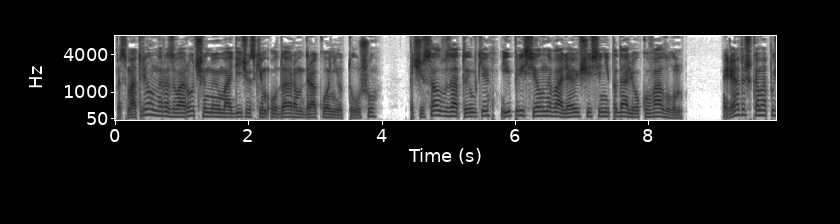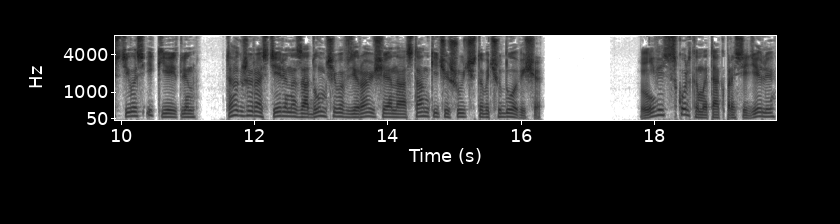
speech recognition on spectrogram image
Посмотрел на развороченную магическим ударом драконью тушу, почесал в затылке и присел на валяющийся неподалеку валун. Рядышком опустилась и Кейтлин, также растерянно задумчиво взирающая на останки чешуйчатого чудовища. Не весь сколько мы так просидели,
